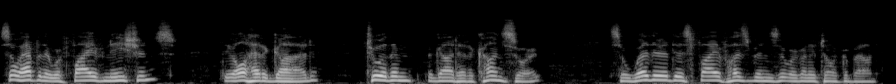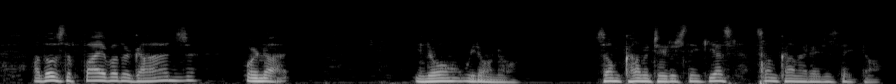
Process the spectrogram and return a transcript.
So happened there were five nations. They all had a god. Two of them, the god had a consort. So whether there's five husbands that we're going to talk about are those the five other gods or not? You know, we don't know. Some commentators think yes, some commentators think no.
